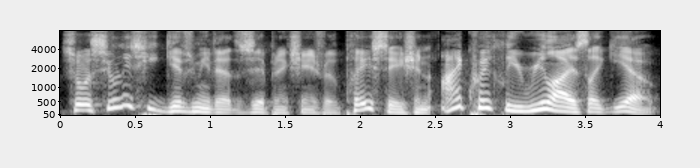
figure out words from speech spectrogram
So as soon as he gives me that zip in exchange for the PlayStation, I quickly realize, like, yo,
